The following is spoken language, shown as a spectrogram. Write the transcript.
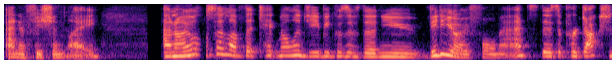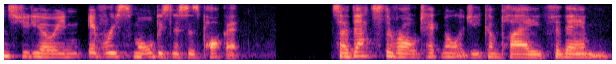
and efficiently. And I also love that technology, because of the new video formats, there's a production studio in every small business's pocket. So that's the role technology can play for them.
